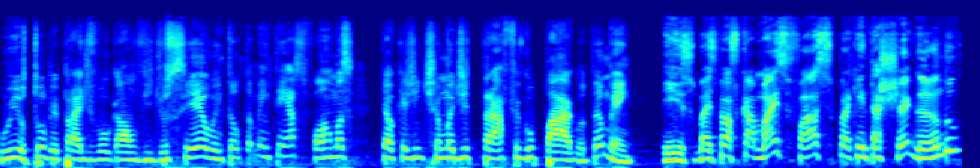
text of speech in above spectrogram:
o YouTube para divulgar um vídeo seu. Então também tem as formas que é o que a gente chama de tráfego pago também. Isso, mas para ficar mais fácil para quem está chegando,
